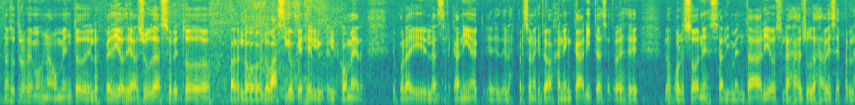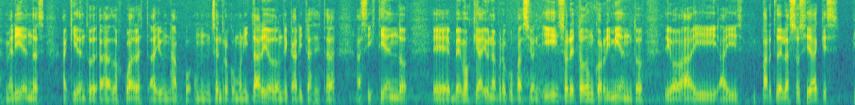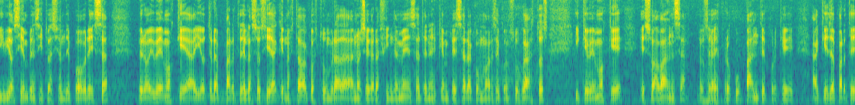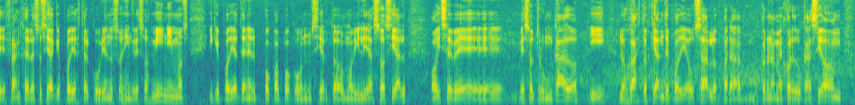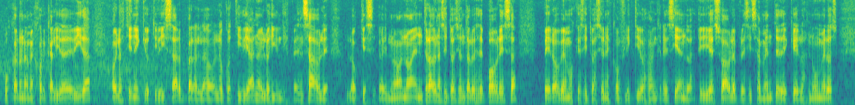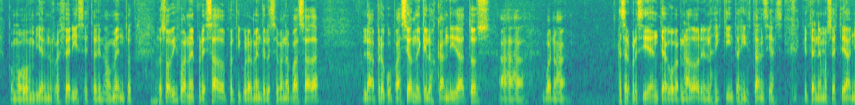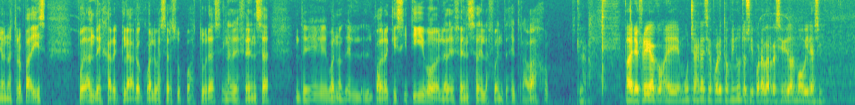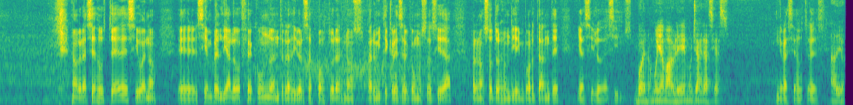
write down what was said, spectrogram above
Nosotros vemos un aumento de los pedidos de ayuda, sobre todo para lo, básico que es el, comer. Eh, por ahí la cercanía eh, de las personas que trabajan en Cáritas a través de los bolsones alimentarios, las ayudas a veces para las meriendas. Aquí dentro a dos cuadras hay un centro comunitario donde Cáritas está asistiendo. Eh, vemos que hay una preocupación y sobre todo un corrimiento. Digo, hay, hay parte de la sociedad que vivió siempre en situación de pobreza, pero hoy vemos que hay otra parte de la sociedad que no estaba acostumbrada a no llegar a fin de mes, a tener que empezar a acomodarse con sus gastos y que vemos que eso avanza. O sea, es preocupante porque aquella parte de franja de la sociedad que podía estar cubriendo sus ingresos mínimos y que podía tener poco a poco un cierto movilidad social, hoy se ve eh, eso truncado y los gastos que antes podía usarlos para buscar una mejor educación, buscar una mejor calidad de vida, hoy los tiene que utilizar para lo, cotidiano y lo indispensable, lo que eh, no, no ha entrado en una situación tal vez de pobreza, pero vemos que situaciones conflictivas van creciendo. Y eso habla precisamente de que los números, como vos bien referís, están en aumento. Los obispos han expresado, particularmente la semana pasada, la preocupación de que los candidatos a, bueno, a, ser presidente, a gobernador en las distintas instancias que tenemos este año en nuestro país, puedan dejar claro cuál va a ser sus posturas en la defensa de, bueno, del, poder adquisitivo, en la defensa de las fuentes de trabajo. Claro. Padre Frega, eh, muchas gracias por estos minutos y por haber recibido el móvil allí. No, gracias a ustedes y bueno, eh, siempre el diálogo fecundo entre las diversas posturas nos permite crecer como sociedad. Para nosotros es un día importante y así lo decimos. Bueno, muy amable, ¿eh? muchas gracias. Gracias a ustedes. Adiós.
